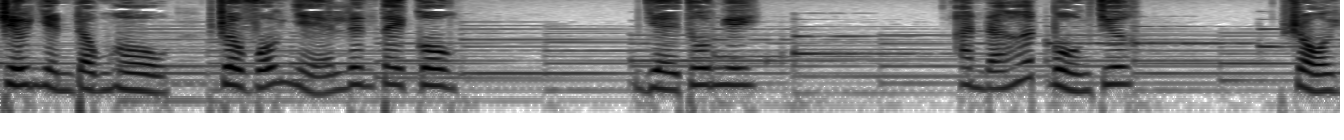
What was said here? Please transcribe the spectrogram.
Triệu nhìn đồng hồ rồi vỗ nhẹ lên tay cô. Về thôi Nghi. Anh đã hết buồn chưa? Rồi,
